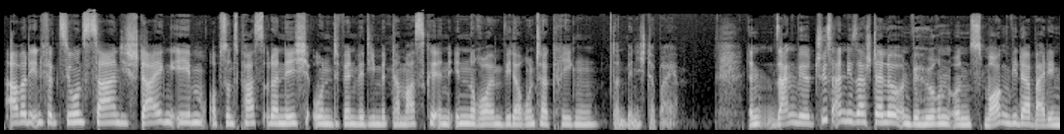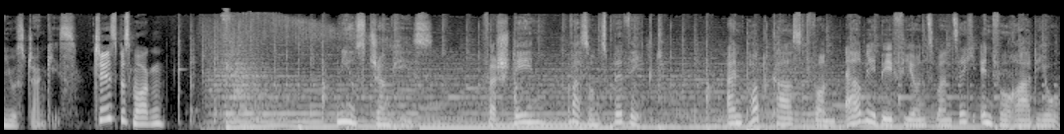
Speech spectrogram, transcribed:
Aber die Infektionszahlen, die steigen eben, ob es uns passt oder nicht. Und wenn wir die mit einer Maske in Innenräumen wieder runterkriegen, dann bin ich dabei. Dann sagen wir Tschüss an dieser Stelle und wir hören uns morgen wieder bei den News Junkies. Tschüss, bis morgen. News Junkies. Verstehen, was uns bewegt. Ein Podcast von RBB24 Inforadio.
